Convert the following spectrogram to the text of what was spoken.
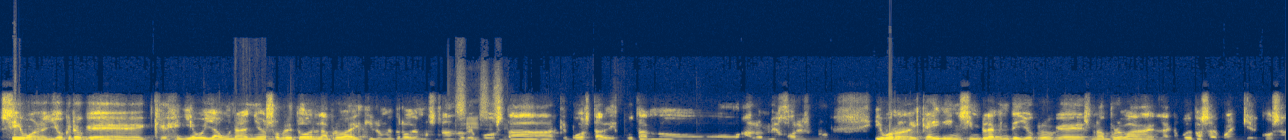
Sí, bueno, yo creo que, llevo ya un año, sobre todo en la prueba del kilómetro, demostrando que, puedo estar, que puedo estar disputando a los mejores, ¿no? Y bueno, en el Keirin simplemente yo creo que es una prueba en la que puede pasar cualquier cosa,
